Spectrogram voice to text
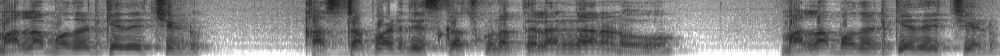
మళ్ళా మొదటికే తెచ్చిండు. కష్టపడి తీసుకొచ్చుకున్న తెలంగాణను మళ్ళా మొదటికే తెచ్చిండు.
